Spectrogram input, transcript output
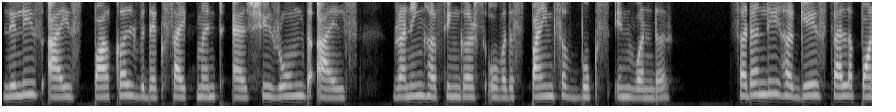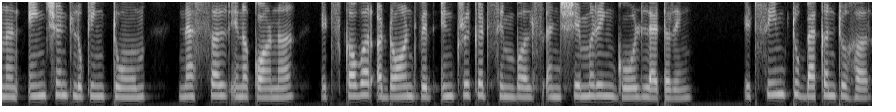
Lily's eyes sparkled with excitement as she roamed the aisles, running her fingers over the spines of books in wonder. Suddenly, her gaze fell upon an ancient looking tome nestled in a corner, its cover adorned with intricate symbols and shimmering gold lettering. It seemed to beckon to her,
